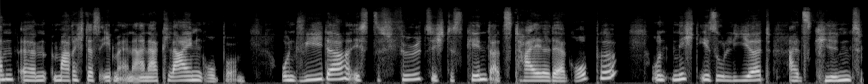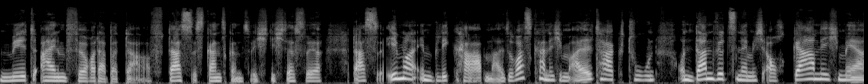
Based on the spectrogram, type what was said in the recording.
dann ähm, mache ich das eben in einer Kleingruppe. Und wieder ist es, fühlt sich das Kind als Teil der Gruppe und nicht isoliert als Kind mit einem Förderbedarf. Das ist ganz, ganz wichtig, dass wir das immer im Blick haben. Also was kann ich im Alltag tun? Und dann wird es nämlich auch gar nicht mehr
